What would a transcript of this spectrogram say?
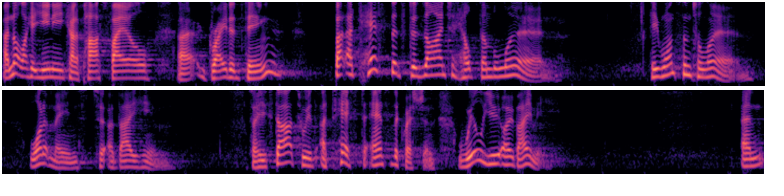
Uh, not like a uni kind of pass fail uh, graded thing, but a test that's designed to help them learn. He wants them to learn what it means to obey him. So he starts with a test to answer the question Will you obey me? And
